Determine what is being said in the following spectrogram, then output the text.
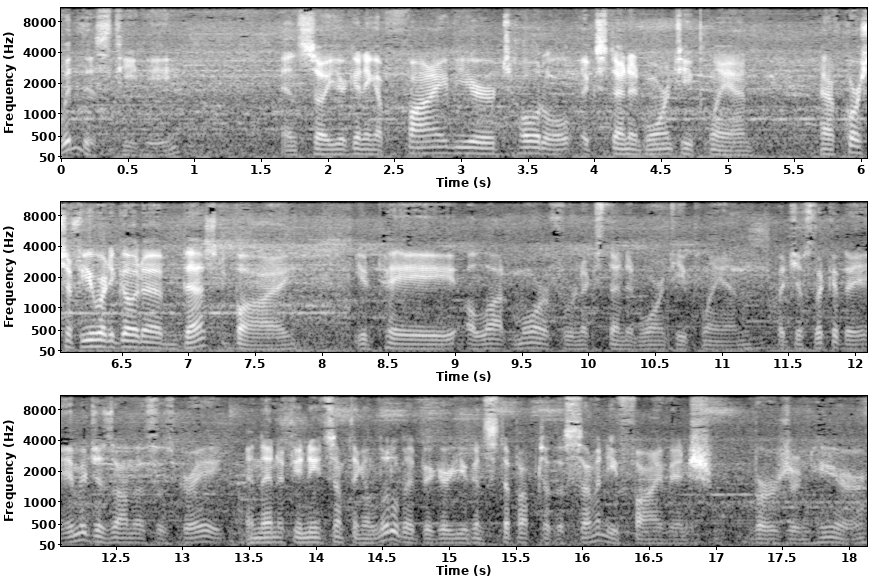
with this TV. And so you're getting a five-year total extended warranty plan. Now, of course, if you were to go to Best Buy, you'd pay a lot more for an extended warranty plan. But just look at the images on this is great. And then if you need something a little bit bigger, you can step up to the 75-inch version here.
